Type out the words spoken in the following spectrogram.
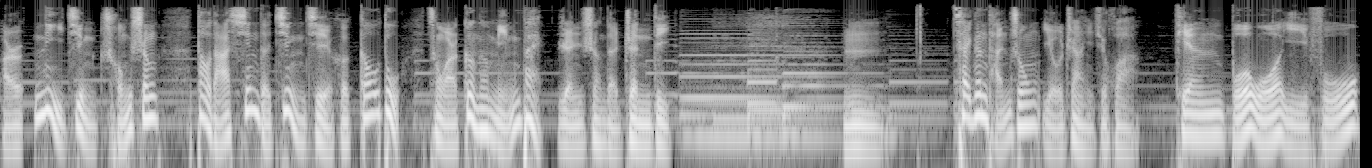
而逆境重生，到达新的境界和高度，从而更能明白人生的真谛。”嗯。菜根谭中有这样一句话：“天薄我以福，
